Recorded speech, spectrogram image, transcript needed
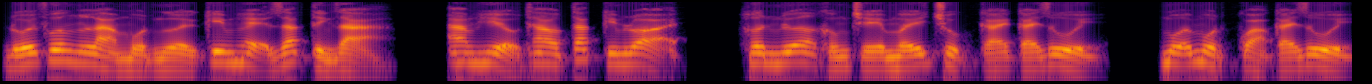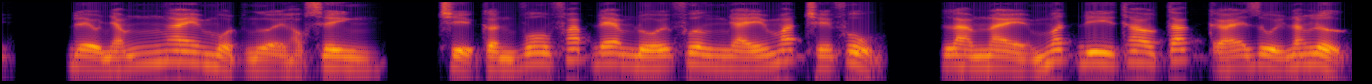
Đối phương là một người kim hệ giác tình giả, am hiểu thao tác kim loại, hơn nữa khống chế mấy chục cái cái rùi, mỗi một quả cái rùi đều nhắm ngay một người học sinh, chỉ cần vô pháp đem đối phương nháy mắt chế phục, làm này mất đi thao tác cái rùi năng lực,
